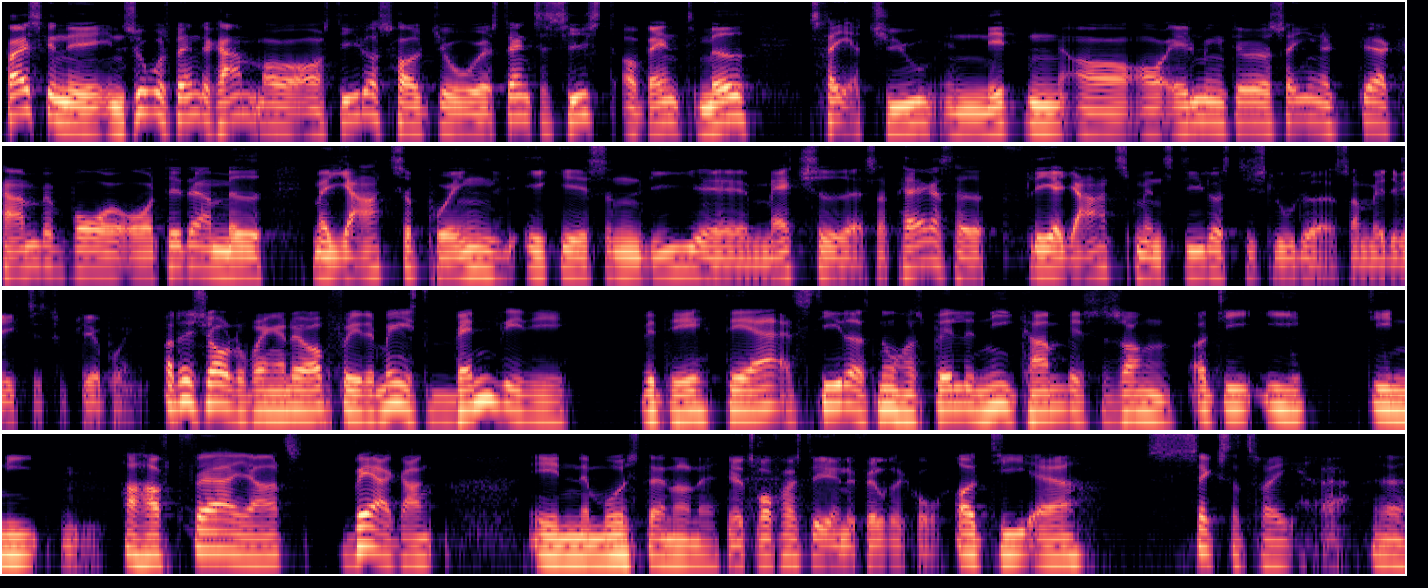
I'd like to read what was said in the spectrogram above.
Faktisk en, øh, en super spændende kamp, og, og Steelers holdt jo øh, stand til sidst og vandt med 23-19. Og, og Elming, det var jo så en af de der kampe, hvor, og det der med, med yards og point ikke sådan lige øh, matchede. Altså Packers havde flere yards, men Steelers de sluttede altså med det vigtigste flere point. Og det er sjovt, du bringer det op, fordi det mest vanvittige ved det, det er, at Steelers nu har spillet ni kampe i sæsonen, og de i de ni mm. har haft færre yards hver gang end modstanderne. Jeg tror faktisk, det er NFL-rekord. Og de er 6 og 3. Ja.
